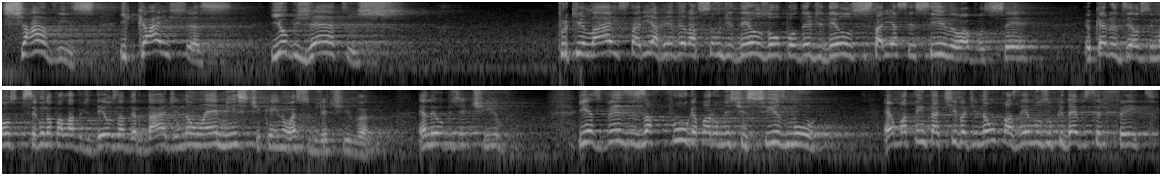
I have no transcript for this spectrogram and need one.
chaves e caixas e objetos, porque lá estaria a revelação de Deus ou o poder de Deus estaria acessível a você. Eu quero dizer aos irmãos que, segundo a palavra de Deus, a verdade não é mística e não é subjetiva, ela é objetiva. E às vezes a fuga para o misticismo é uma tentativa de não fazermos o que deve ser feito,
